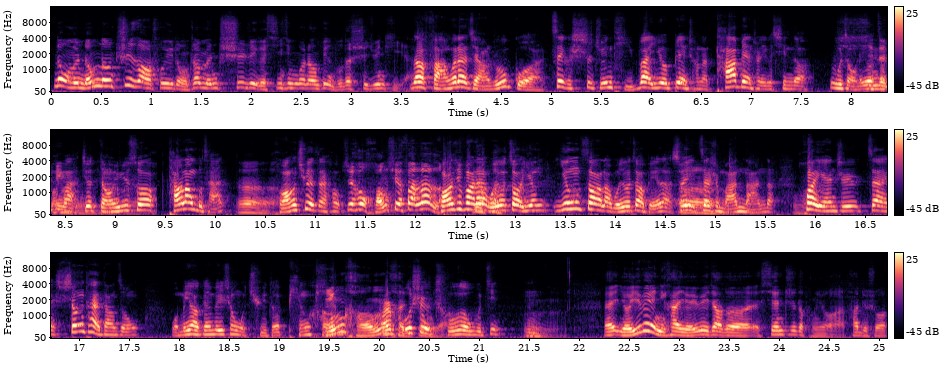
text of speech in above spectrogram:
那我们能不能制造出一种专门吃这个新型冠状病毒的噬菌体啊？那反过来讲，如果这个噬菌体万一又变成了它变成一个新的物种了，又怎么办？就等于说螳螂捕蝉，嗯，黄雀在后。最后黄雀泛滥了。黄雀泛滥，我又造鹰，鹰造了，我又造别的，所以这是蛮难的。嗯换言之，在生态当中，我们要跟微生物取得平衡，平衡而不是除恶务尽。嗯，哎，有一位你看，有一位叫做先知的朋友啊，他就说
